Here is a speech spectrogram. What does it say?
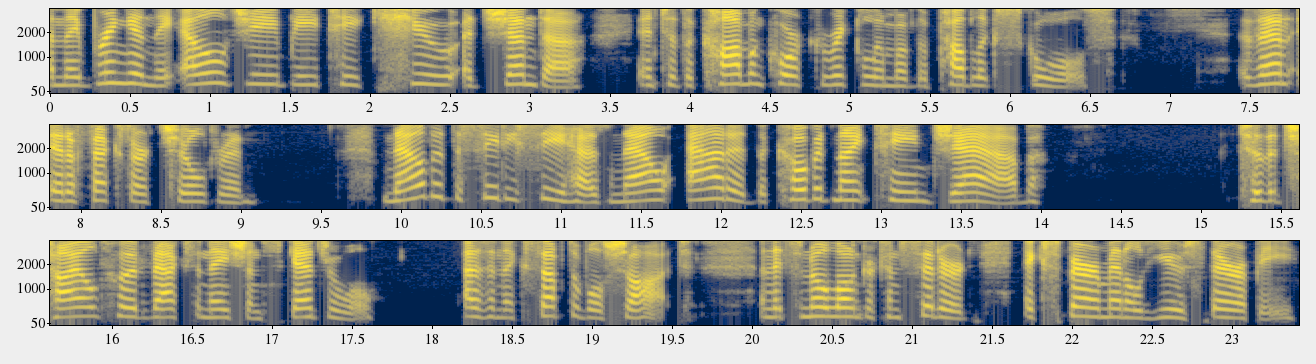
and they bring in the LGBTQ agenda into the Common Core curriculum of the public schools, then it affects our children. Now that the CDC has now added the COVID 19 jab to the childhood vaccination schedule as an acceptable shot, and it's no longer considered experimental use therapy,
